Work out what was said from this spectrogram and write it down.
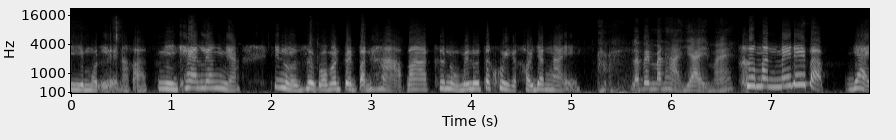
ดีหมดเลยนะคะ มีแค่เรื่องเนี้ยที่หนูรู้สึกว่ามันเป็นปัญหามากคือหนูไม่รู้จะคุยกับเขายังไง แล้วเป็นปัญหาใหญ่ไหม คือมันไม่ได้แบบใหญ่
